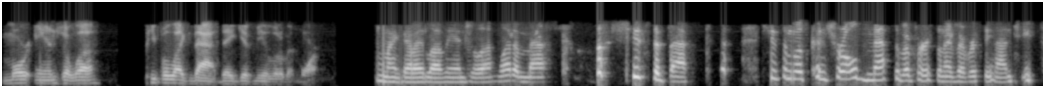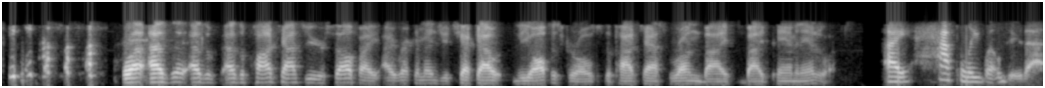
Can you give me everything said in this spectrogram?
more Angela, people like that. They give me a little bit more. Oh my god, I love Angela. What a mess. She's the best. She's the most controlled mess of a person I've ever seen on TV. Well, as a as a as a podcaster yourself, I, I recommend you check out The Office Girls, the podcast run by by Pam and Angela. I happily will do that.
